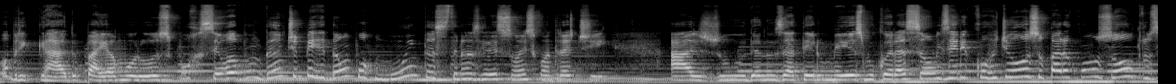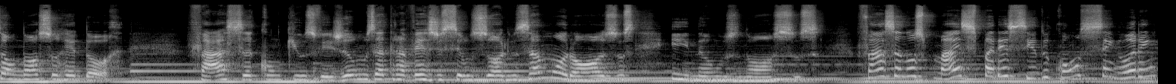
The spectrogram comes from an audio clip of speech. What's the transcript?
Obrigado, Pai amoroso, por seu abundante perdão por muitas transgressões contra ti. Ajuda-nos a ter o mesmo coração misericordioso para com os outros ao nosso redor. Faça com que os vejamos através de seus olhos amorosos e não os nossos. Faça-nos mais parecido com o Senhor em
